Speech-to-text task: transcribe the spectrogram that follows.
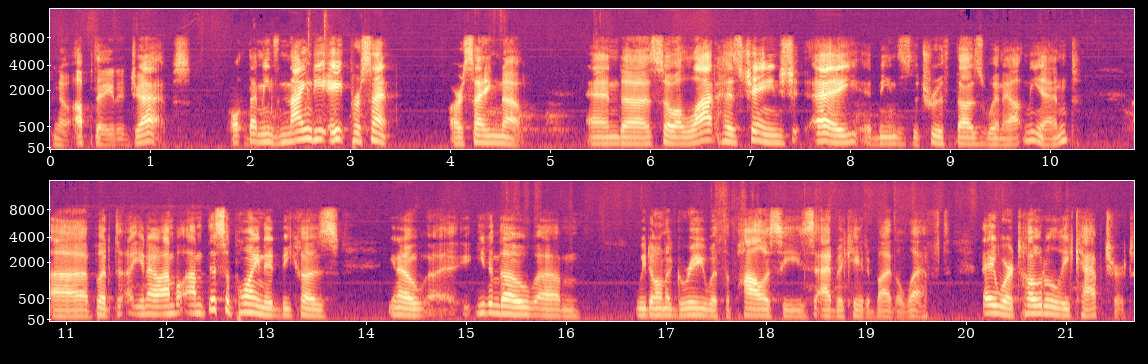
you know, updated jabs. Well, that means 98% are saying no. And uh, so a lot has changed. A, it means the truth does win out in the end. Uh, but uh, you know, I'm I'm disappointed because, you know, uh, even though um, we don't agree with the policies advocated by the left, they were totally captured.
